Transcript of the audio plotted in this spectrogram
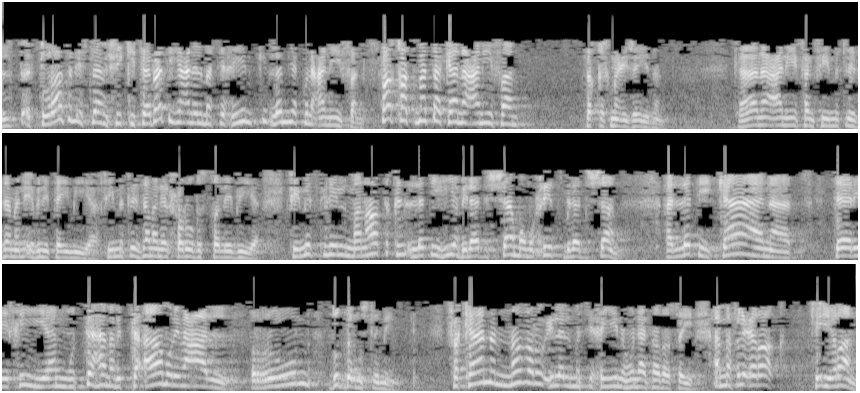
التراث الإسلامي في كتابته عن المسيحيين لم يكن عنيفا. فقط متى كان عنيفا؟ دقق معي جيدا. كان عنيفا في مثل زمن ابن تيمية في مثل زمن الحروب الصليبية في مثل المناطق التي هي بلاد الشام ومحيط بلاد الشام التي كانت تاريخيا متهمة بالتآمر مع الروم ضد المسلمين. فكان النظر إلى المسيحيين هناك نظر سيء. أما في العراق في إيران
